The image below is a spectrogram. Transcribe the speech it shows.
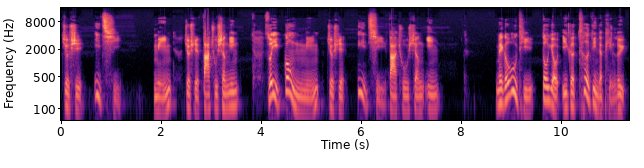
就是一起，鸣就是发出声音，所以共鸣就是一起发出声音。每个物体都有一个特定的频率，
